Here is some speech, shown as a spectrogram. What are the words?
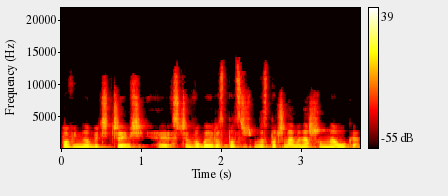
Powinno być czymś, e, z czym w ogóle rozpoczynamy naszą naukę.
